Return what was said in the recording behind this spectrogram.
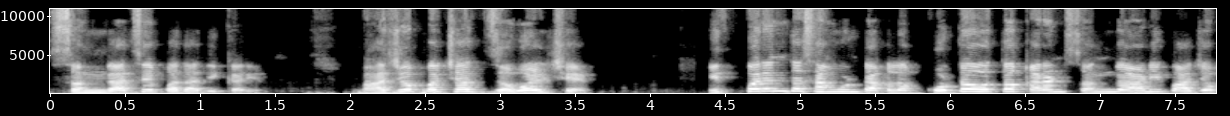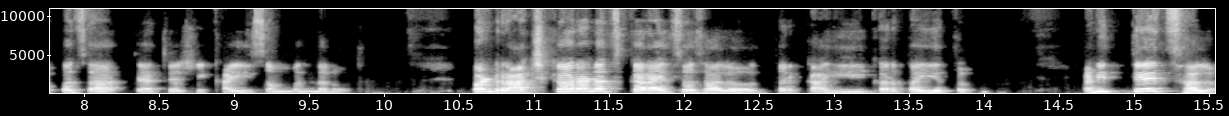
संघाचे पदाधिकारी आहेत. भाजपच्या जवळचे आहेत. इथपर्यंत सांगून टाकलं खोटं होतं कारण संघ आणि भाजपचा त्याच्याशी काही संबंध नव्हता. पण राजकारणच करायचं झालं तर काहीही करता येतं. आणि तेच झालं.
